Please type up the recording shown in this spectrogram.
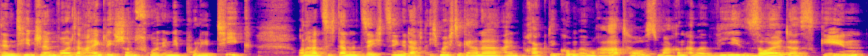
Denn Tijen wollte eigentlich schon früh in die Politik und hat sich dann mit 16 gedacht, ich möchte gerne ein Praktikum im Rathaus machen, aber wie soll das gehen?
